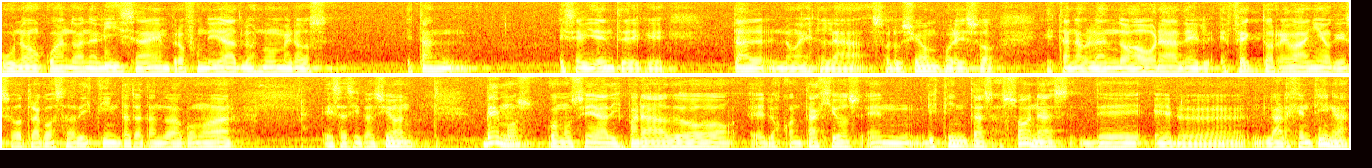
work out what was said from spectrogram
uno cuando analiza en profundidad los números es evidente de que tal no es la solución, por eso están hablando ahora del efecto rebaño, que es otra cosa distinta, tratando de acomodar esa situación. Vemos cómo se ha disparado eh, los contagios en distintas zonas de la Argentina,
